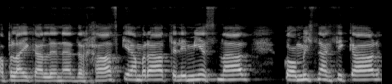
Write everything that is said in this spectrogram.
अप्लाई कर लेना है। दरख्वास्त के अमरा तलीमी असनाद कौमी शनाख्ती कार्ड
